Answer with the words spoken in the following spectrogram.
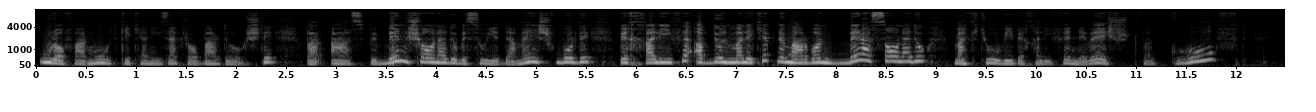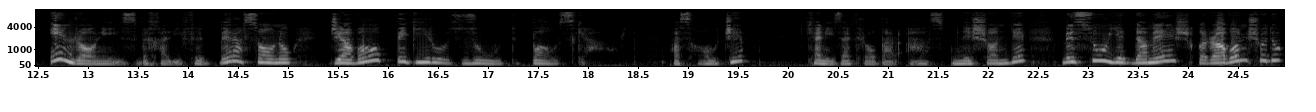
او را فرمود که کنیزک را برداشته بر اسب بنشاند و به سوی دمشق برده به خلیفه عبدالملک ابن مروان برساند و مکتوبی به خلیفه نوشت و گفت این را نیز به خلیفه برسان و جواب بگیر و زود بازگرد. پس حاجب کنیزک را بر اسب نشانده به سوی دمشق روان شد و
